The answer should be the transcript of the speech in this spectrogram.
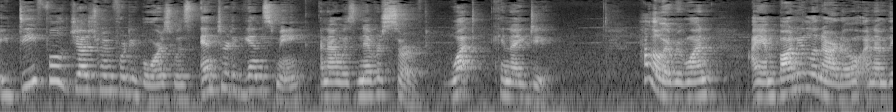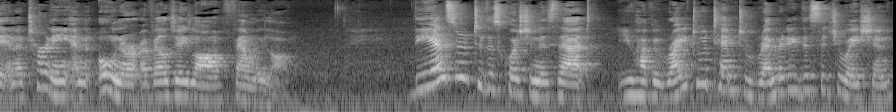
A default judgment for divorce was entered against me and I was never served. What can I do? Hello, everyone. I am Bonnie Leonardo and I'm the, an attorney and owner of LJ Law Family Law. The answer to this question is that you have a right to attempt to remedy the situation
